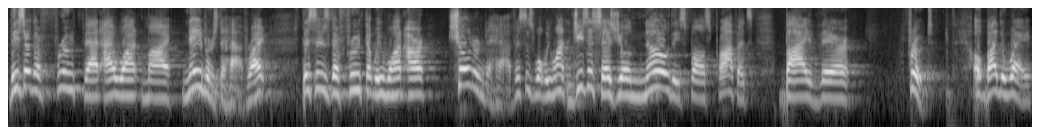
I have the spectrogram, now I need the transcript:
these are the fruit that I want my neighbors to have, right? This is the fruit that we want our children to have. This is what we want. And Jesus says you'll know these false prophets by their fruit. Oh, by the way,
